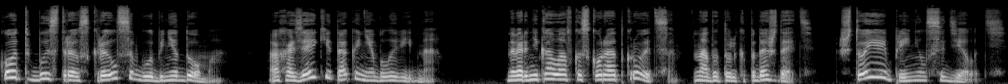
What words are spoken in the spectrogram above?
Кот быстро скрылся в глубине дома, а хозяйки так и не было видно. Наверняка лавка скоро откроется, надо только подождать. Что я и принялся делать.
